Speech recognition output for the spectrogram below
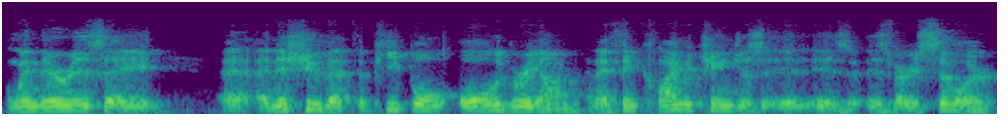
when there is a, an issue that the people all agree on, and I think climate change is, is, is very similar,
